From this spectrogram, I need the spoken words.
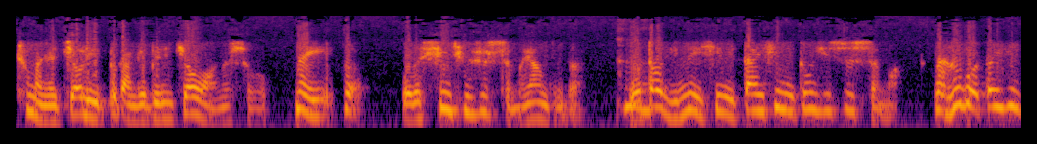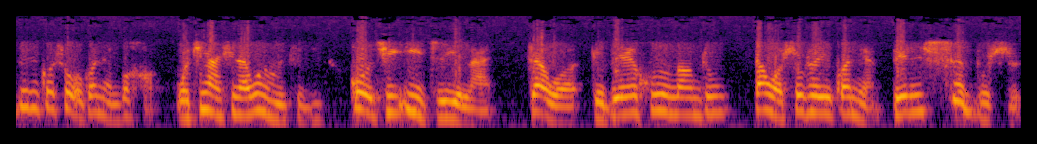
充满着焦虑，不敢跟别人交往的时候，那一刻。我的心情是什么样子的？我到底内心里担心的东西是什么？那如果担心别人说我观点不好，我静下心来问问自己：过去一直以来，在我给别人互动当中，当我说出一个观点，别人是不是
